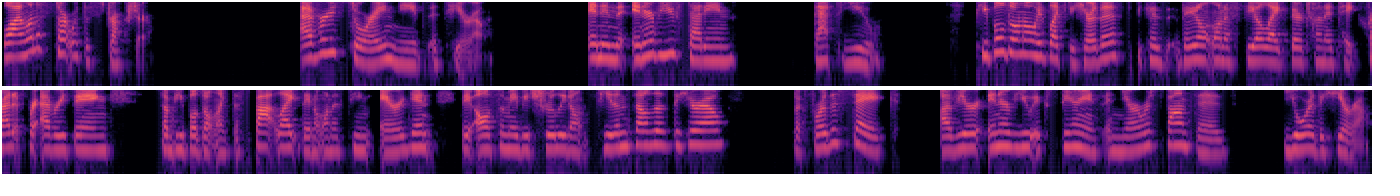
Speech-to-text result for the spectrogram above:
Well, I want to start with the structure. Every story needs its hero. And in the interview setting, that's you People don't always like to hear this because they don't want to feel like they're trying to take credit for everything. Some people don't like the spotlight. They don't want to seem arrogant. They also maybe truly don't see themselves as the hero. But for the sake of your interview experience and your responses, you're the hero.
